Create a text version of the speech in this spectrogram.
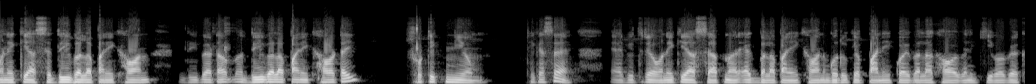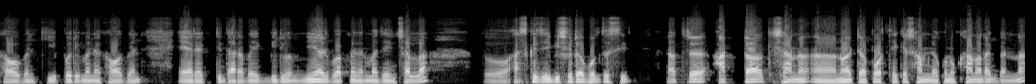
অনেকে আছে দুই বেলা পানি খাওয়ান। দুই বেলা দুই বেলা পানি খাওয়াটাই সঠিক নিয়ম, ঠিক আছে? এর ভিতরে অনেকে আছে আপনার এক বেলা পানি খাওয়ান, গরুকে পানি কয় বেলা খাওয়াবেন, কীভাবে খাওয়াবেন, কি পরিমাণে খাওয়াবেন, এর একটি ধারাবাহিক ভিডিও আমি নিয়ে আসব আপনাদের মাঝে, ইনশাল্লাহ। তো আজকে যে বিষয়টা বলতেছি, রাত্রে আটটা কি নয়টার পর থেকে সামনে কোনো খানা রাখবেন না,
